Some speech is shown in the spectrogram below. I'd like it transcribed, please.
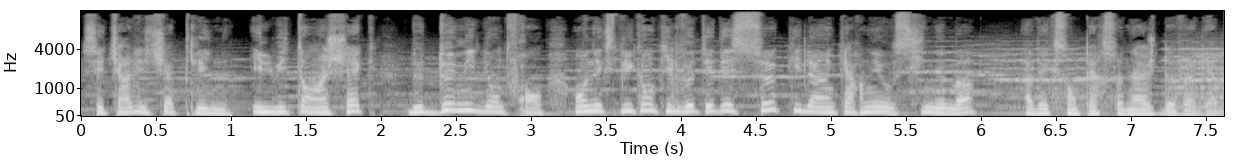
c'est Charlie Chaplin. Il lui tend un chèque de 2 millions de francs en expliquant qu'il veut aider ceux qu'il a incarnés au cinéma avec son personnage de vagabond.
